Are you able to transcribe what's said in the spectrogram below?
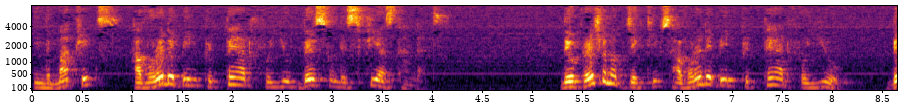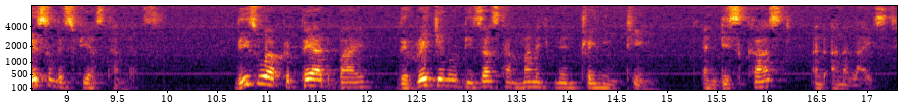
in the matrix have already been prepared for you based on the sphere standards. The operation objectives have already been prepared for you based on the sphere standards. These were prepared by the Regional Disaster Management Training Team and discussed and analyzed.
